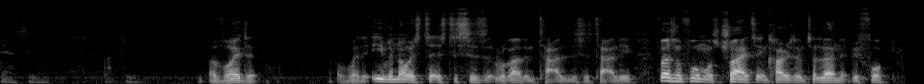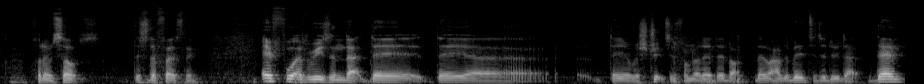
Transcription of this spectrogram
They're saying back to you. avoid it. Avoid it. Even though it's, t- it's this is regarding ta'al, this is ta'ali. First and foremost, try to encourage them to learn it before for themselves. This is the first thing. If for whatever reason that they they uh, they are restricted from that, they- they're not they don't have the ability to do that, then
